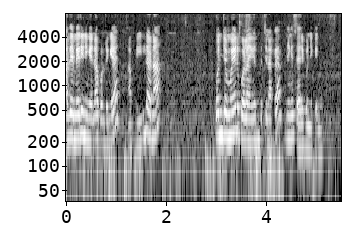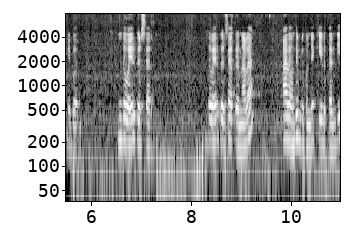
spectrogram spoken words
அதேமாரி நீங்கள் என்ன பண்ணுறீங்க அப்படி இல்லைன்னா கொஞ்சம் மேடு பழம் இருந்துச்சுனாக்கா நீங்கள் சரி பண்ணிக்கோங்க. இப்போ இந்த ஒயர் பெருசாக இருக்குது இந்த வயிறு பெருசாக இருக்கிறதுனால அதை வந்து இப்படி கொஞ்சம் கீழே தள்ளி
